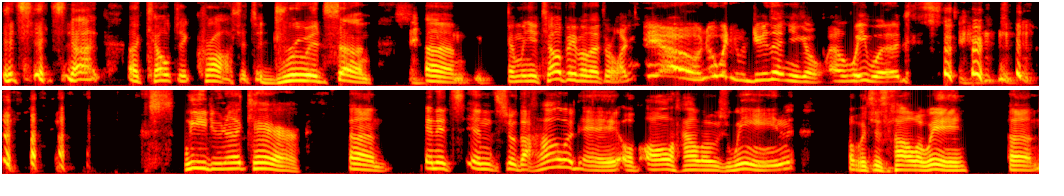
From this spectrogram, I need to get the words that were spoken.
It's it's not a Celtic cross. It's a druid sun. Um, and when you tell people that, they're like, "No, nobody would do that," and you go, "Well, we would. we do not care." Um, and it's and so the holiday of All Hallows Ween, which is Halloween, um,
